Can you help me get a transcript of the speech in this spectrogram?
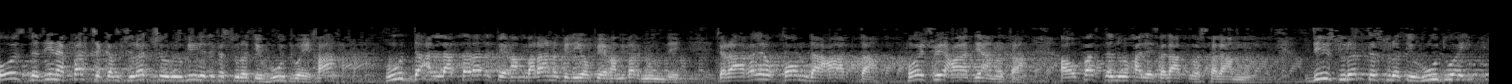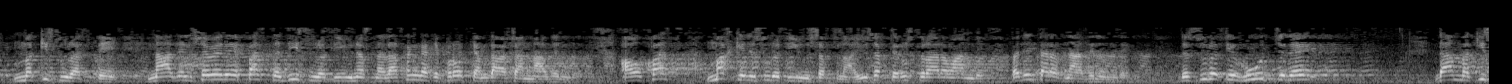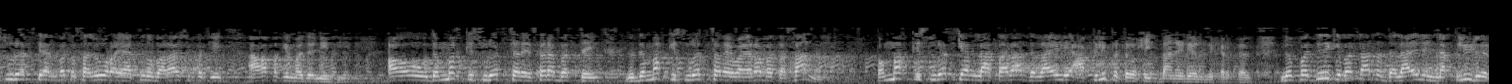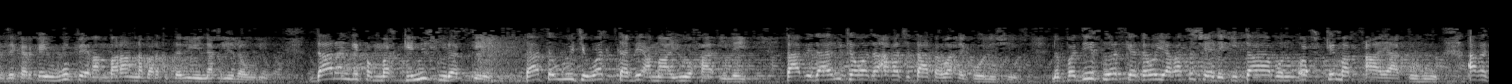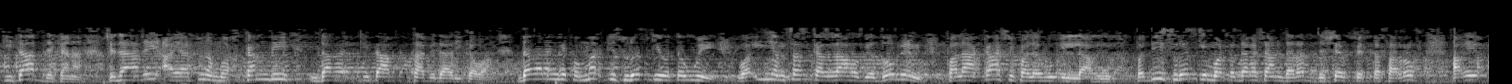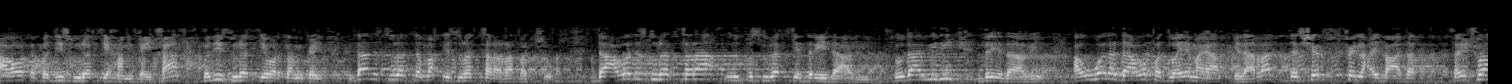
اوس د دینه پس چې کم صورت شروع کیږي لکه صورت هود وای ښا هود د الله تعالی د پیغمبرانو کې یو پیغمبر نوم دی چې راغله قوم د عاد ته پوښوي عادیان وتا او پس د نوح علیه صلوات و سلام نه دی صورت ته صورت هود وای مکی صورت ته نازل شوه ده پس د دی صورت یونس نه دا څنګه چې پروت کم دا شان نازل ده او پس مخکې د صورت یوسف نه یوسف ته رست را روان دي په دې طرف نازل هم ده د سورته هود چې ده دا مکی صورت ته البته سلور آیاتونو براشي پکې هغه پکې مدني دي او د مخ کی صورت سره سره بته نو د مخ کی صورت سره وایره بته سان په مخ کی صورت کې الله تعالی دلایل عقلی په توحید باندې ډیر ذکر کړل نو په دې کې بتا ته دلایل نقلی ډیر ذکر کوي وو پیغمبران نه برته دلیل نقلی راوړي دارنګ په مخ کی نی صورت کې دا ته وی چې وتبع ما یوحى الیک تابعداری کوه دا هغه چې تا ته وحی کول شي نو په دې صورت کې ته وایي هغه څه شی دی کتاب احکمت آیاته هغه کتاب دی کنه چې دا هغه آیاتونه محکم دي دا کتاب تابعداري کوا دا رنګ په مخ کی صورت کې وته وي و ایم سسک الله بضر فلا کاشف له الا هو په دې صورت کې مرتدغه شان د رد د شرک په تصرف هغه هغه ته په دې صورت کې هم کوي ښا په دې صورت کې ورته هم کوي دا د صورت د مخ کی صورت سره ربط شو دعوه د صورت سره نو په صورت کې درې دعوی سو دعوی دي درې دعوی اوله دعوه په دویم آیات کې ده رد د شرک فی العبادت صحیح شو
